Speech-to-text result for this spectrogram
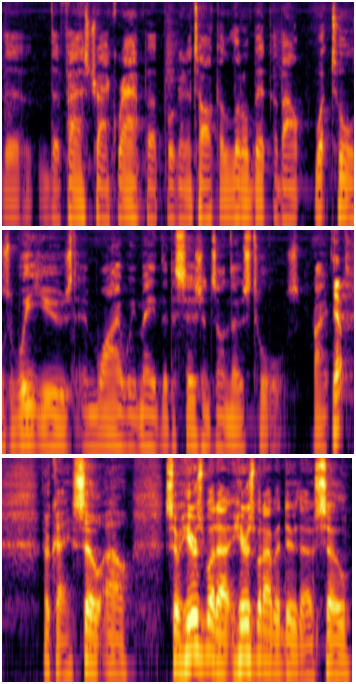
the the fast track wrap up. We're going to talk a little bit about what tools we used and why we made the decisions on those tools. Right. Yep. Okay. So uh, so here's what I, here's what I would do though. So.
